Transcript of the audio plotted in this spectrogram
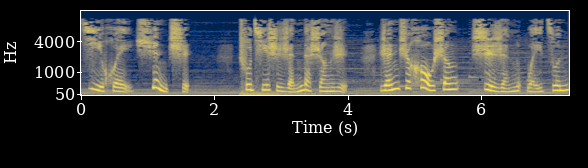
忌讳训斥。初七是人的生日，人之后生，视人为尊。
